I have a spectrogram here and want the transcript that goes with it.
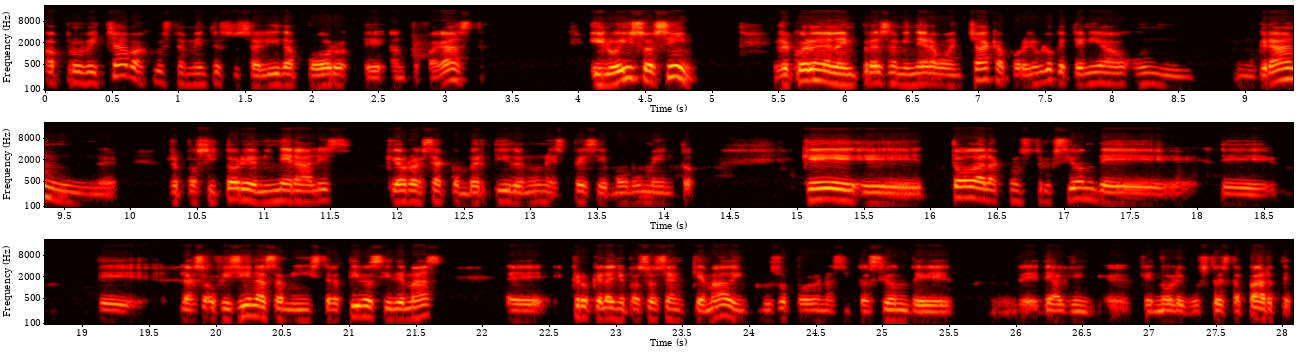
aprovechaba justamente su salida por eh, Antofagasta. Y lo hizo así. Recuerden a la empresa minera Huanchaca, por ejemplo, que tenía un gran eh, repositorio de minerales que ahora se ha convertido en una especie de monumento, que eh, toda la construcción de, las oficinas administrativas y demás, eh, creo que el año pasado se han quemado incluso por una situación de, de alguien que no le gustó esta parte.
